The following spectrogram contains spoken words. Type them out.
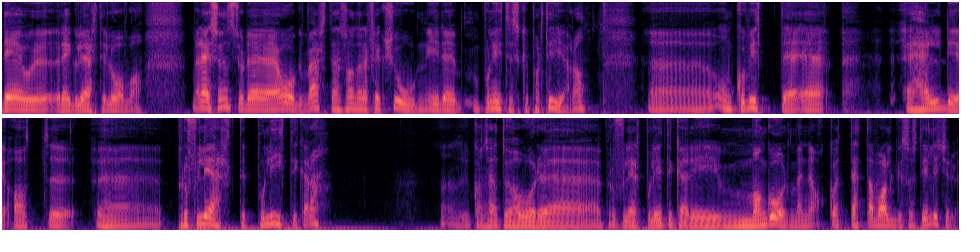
det er jo regulert i lova. Men jeg syns jo det har òg vært en sånn refleksjon i de politiske partiene om hvorvidt det er, er heldig at eh, profilerte politikere du kan si at du har vært eh, profilert politiker i mange år, men akkurat dette valget så stiller ikke du.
